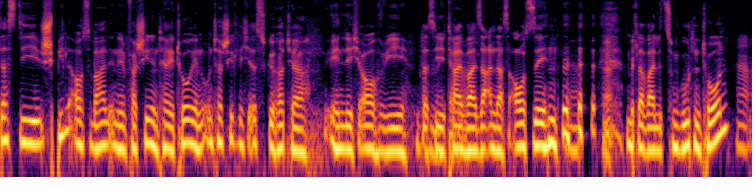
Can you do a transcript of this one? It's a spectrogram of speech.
Dass die Spielauswahl in den verschiedenen Territorien unterschiedlich ist, gehört ja ähnlich auch wie, dass sie der- teilweise anders aussehen, Ja. Ja. mittlerweile zum guten Ton. Ja.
